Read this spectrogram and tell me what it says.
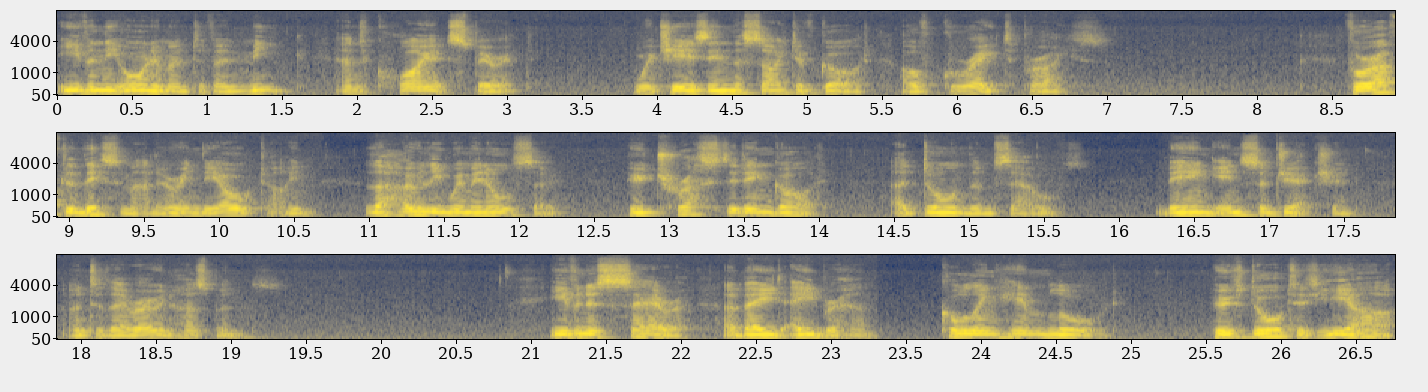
even the ornament of a meek and quiet spirit, which is in the sight of God of great price. For after this manner in the old time, the holy women also, who trusted in God, adorned themselves, being in subjection unto their own husbands. Even as Sarah obeyed Abraham, calling him Lord, whose daughters ye are,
